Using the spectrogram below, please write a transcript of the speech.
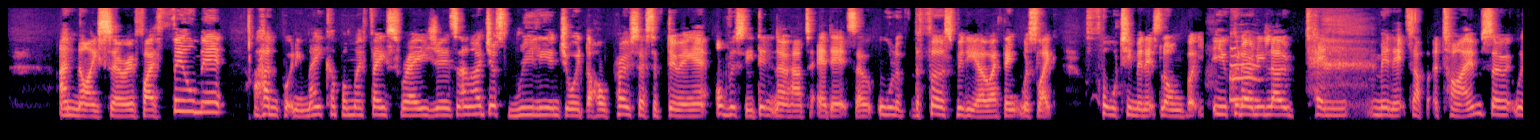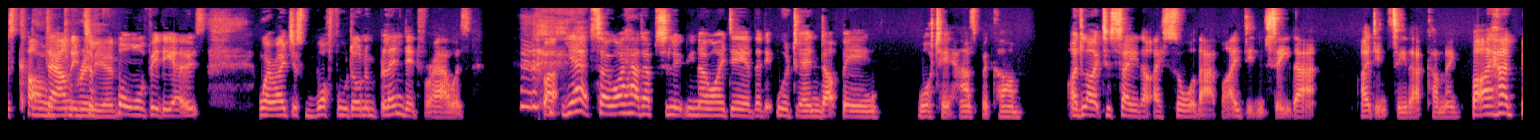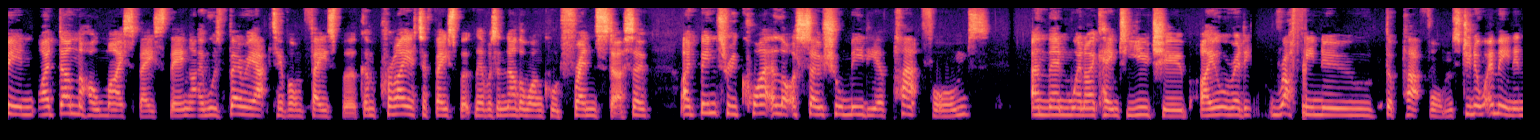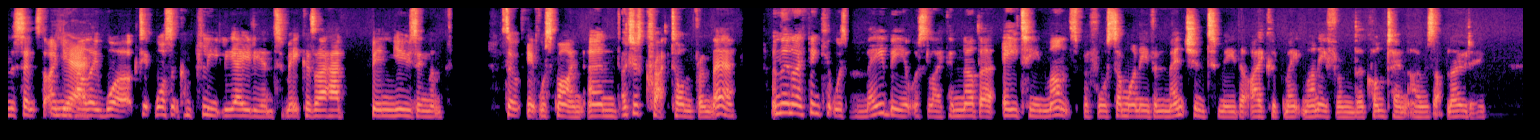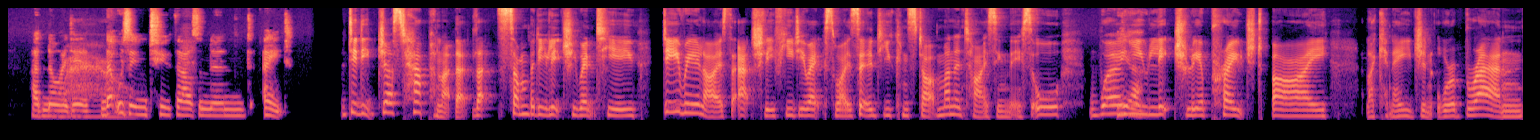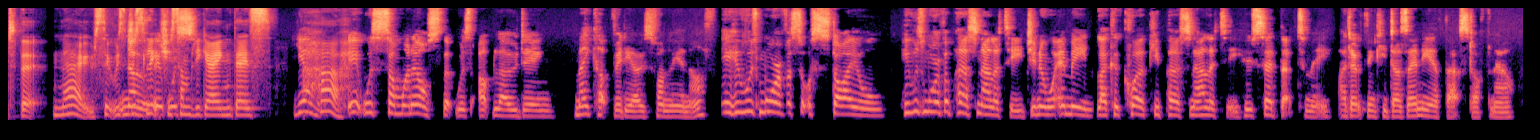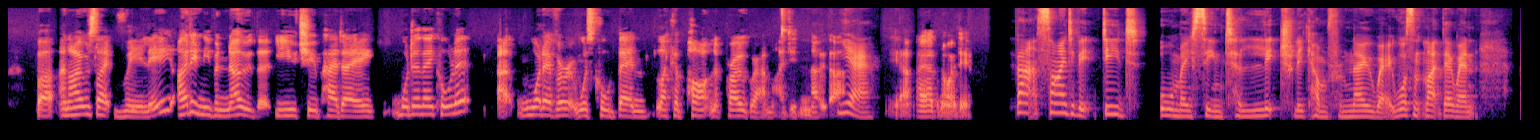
and nicer if I film it. I hadn't put any makeup on my face for ages, and I just really enjoyed the whole process of doing it. Obviously, didn't know how to edit, so all of the first video I think was like 40 minutes long, but you could only load 10 minutes up at a time, so it was cut Oh, down brilliant. into four videos where I just waffled on and blended for hours but yeah, so I had absolutely no idea that it would end up being what it has become. I'd like to say that I saw that, but I didn't see that. I didn't see that coming. But I had been, I'd done the whole MySpace thing. I was very active on Facebook. And prior to Facebook, there was another one called Friendster. So I'd been through quite a lot of social media platforms. And then when I came to YouTube, I already roughly knew the platforms. Do you know what I mean? In the sense that I knew Yeah. how they worked. It wasn't completely alien to me because I had been using them. So it was fine. And I just cracked on from there. And then I think it was maybe it was like another 18 months before someone even mentioned to me that I could make money from the content I was uploading. I had no idea. That was in 2008. Did it just happen like that? That somebody literally went to you, do you realise that actually if you do X, Y, Z, you can start monetizing this? Or were Yeah. you literally approached by like an agent or a brand that no? So it was No, just literally was- somebody going, there's Yeah, Aha. it was someone else that was uploading makeup videos, funnily enough. He was more of a sort of style, he was more of a personality. Do you know what I mean? Like a quirky personality who said that to me. I don't think he does any of that stuff now. But, and I was like, really? I didn't even know that YouTube had a, what do they call it? Uh, whatever it was called then, like a partner program. I didn't know that. yeah. yeah I had no idea. That side of it did almost seem to literally come from nowhere. It wasn't like they went,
